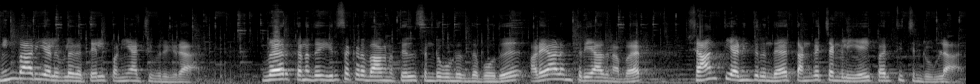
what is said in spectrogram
மின்வாரிய அலுவலகத்தில் பணியாற்றி வருகிறார். இவர் தனது இருசக்கர வாகனத்தில் சென்று கொண்டிருந்த போது அடையாளம் தெரியாத நபர் சாந்தி அணிந்திருந்த தங்கச்சங்கிலியை பறித்துச் சென்றுள்ளார்.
